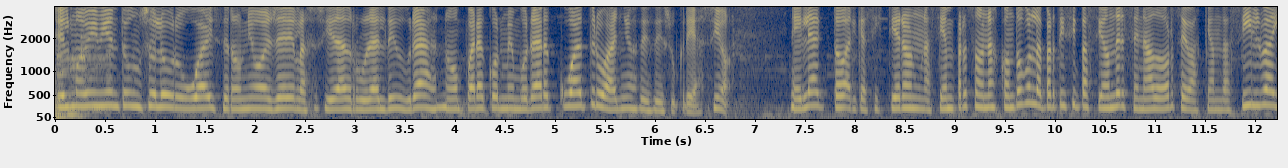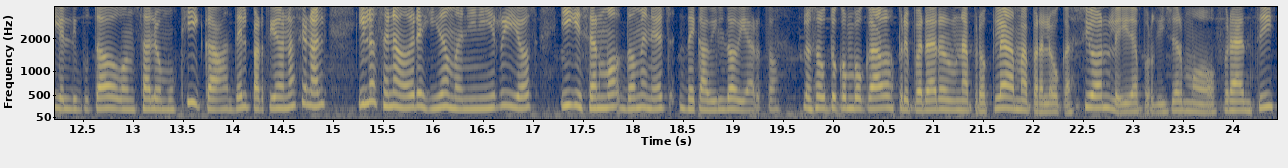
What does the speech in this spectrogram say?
El movimiento Un Solo Uruguay se reunió ayer en la Sociedad Rural de Durazno para conmemorar cuatro años desde su creación. El acto, al que asistieron unas 100 personas, contó con la participación del senador Sebastián da Silva y el diputado Gonzalo Mujica del Partido Nacional y los senadores Guido Manini Ríos y Guillermo Domenech de Cabildo Abierto. Los autoconvocados prepararon una proclama para la ocasión, leída por Guillermo Franchi,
